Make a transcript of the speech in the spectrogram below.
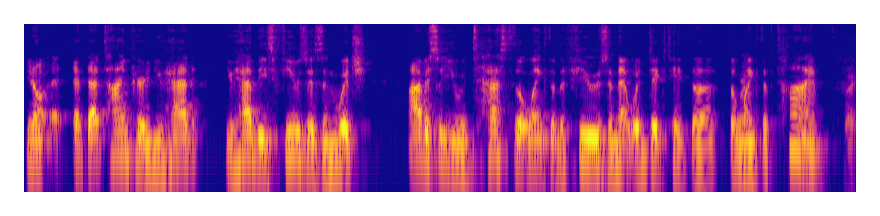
You know, at, at that time period, you had you had these fuses in which obviously you would test the length of the fuse, and that would dictate the the Right. length of time. Right.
